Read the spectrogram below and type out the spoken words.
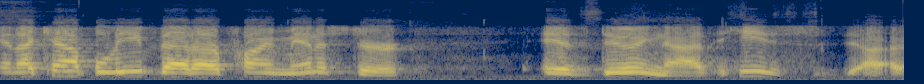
And I can't believe that our prime minister is doing that. He's uh,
